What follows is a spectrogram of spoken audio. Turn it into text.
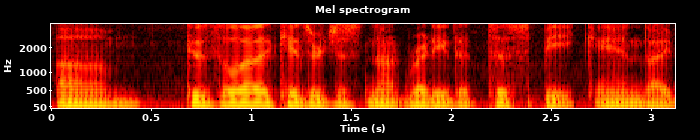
because um, a lot of kids are just not ready to, to speak, and I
